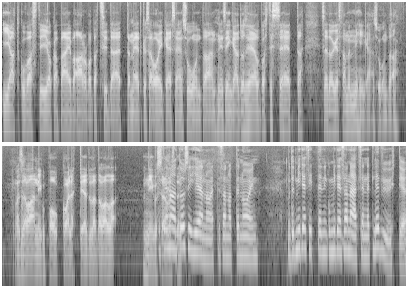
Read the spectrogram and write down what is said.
jatkuvasti joka päivä arvotat sitä, että meetkö sä oikeaan suuntaan, niin siinä käy tosi helposti se, että sä et oikeastaan mene mihinkään suuntaan. Vaan sä vaan niinku poukkoilet tietyllä tavalla niin kuin Sehän on tosi hienoa, että sanotte noin. Mutta miten sitten, niin kuin miten sä näet sen, että levyyhtiö,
